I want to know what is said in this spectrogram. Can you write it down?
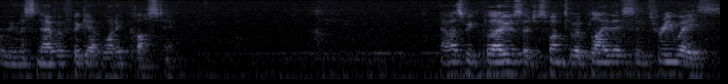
but we must never forget what it cost him. Now, as we close, I just want to apply this in three ways.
